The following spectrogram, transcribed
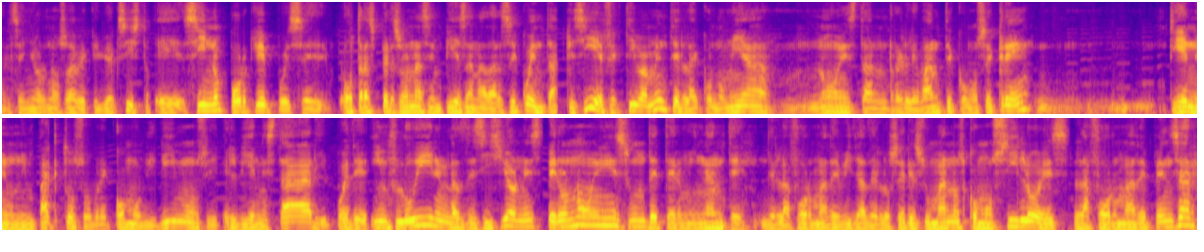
el señor no sabe que yo existo, eh, sino porque pues otras personas empiezan a darse cuenta que sí, efectivamente, la economía no es tan relevante como se cree, tiene un impacto sobre cómo vivimos y el bienestar y puede influir en las decisiones, pero no es un determinante de la forma de vida de los seres humanos como sí lo es la forma de pensar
